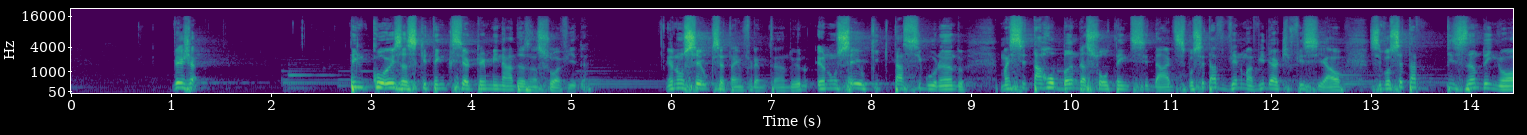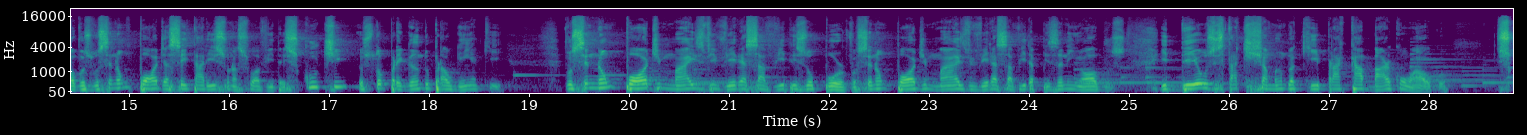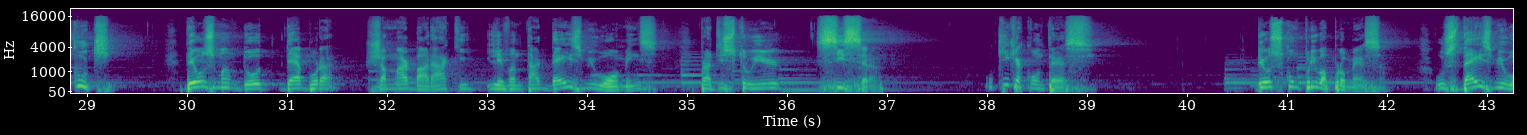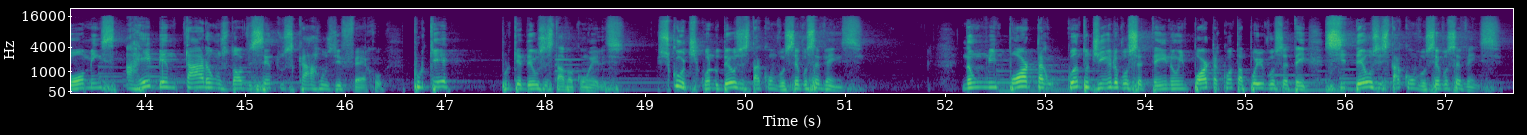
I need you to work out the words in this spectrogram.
Veja, tem coisas que têm que ser terminadas na sua vida. Eu não sei o que você está enfrentando, eu, não sei o que está segurando, mas se está roubando a sua autenticidade, se você está vivendo uma vida artificial, se você está pisando em ovos, você não pode aceitar isso na sua vida. Escute, eu estou pregando para alguém aqui. Você não pode mais viver essa vida isopor, você não pode mais viver essa vida pisando em ovos. E Deus está te chamando aqui para acabar com algo. Escute, Deus mandou Débora chamar Baraque e levantar 10 mil homens para destruir Cícera. O que, que acontece? Deus cumpriu a promessa. Os 10 mil homens arrebentaram os 900 carros de ferro. Por quê? Porque Deus estava com eles. Escute, quando Deus está com você, você vence. Não importa quanto dinheiro você tem, não importa quanto apoio você tem, se Deus está com você, você vence.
